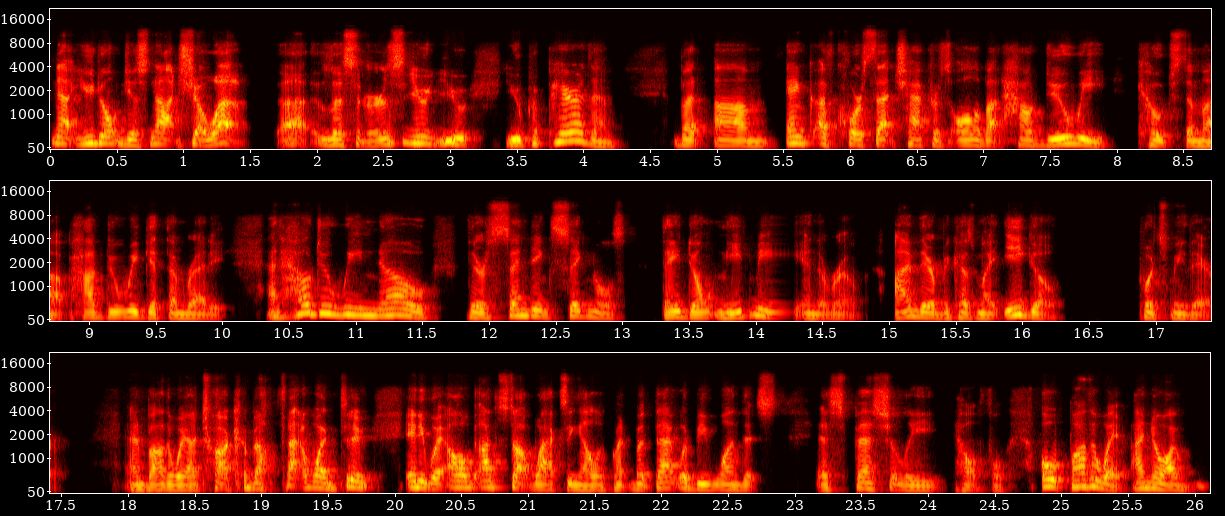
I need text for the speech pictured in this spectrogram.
Now, you don't just not show up, uh, listeners. You you you prepare them. But um, and of course, that chapter is all about how do we coach them up? How do we get them ready? And how do we know they're sending signals they don't need me in the room? I'm there because my ego puts me there. And by the way, I talk about that one too. Anyway, I'll, I'll stop waxing eloquent, but that would be one that's especially helpful. Oh, by the way, I know I'm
